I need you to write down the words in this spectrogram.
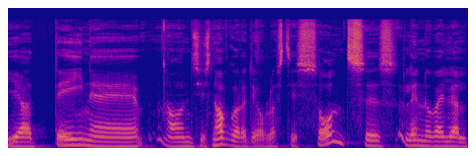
ja teine on siis Novgorodi oblastis Solntses lennuväljal.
